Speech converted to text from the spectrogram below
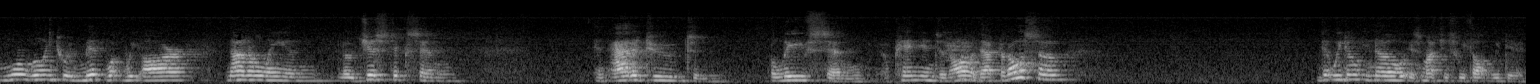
more willing to admit what we are, not only in logistics and and attitudes and beliefs and opinions and all of that, but also that we don't know as much as we thought we did.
